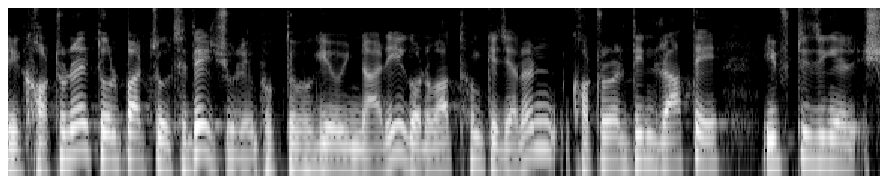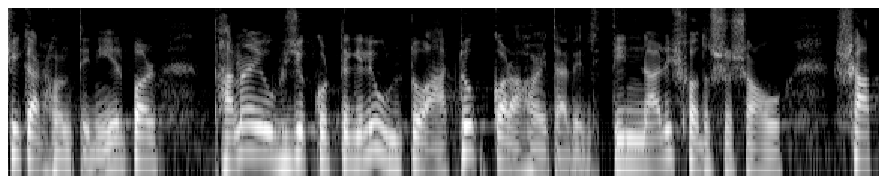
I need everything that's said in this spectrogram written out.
এই ঘটনায় তোলপাড় চলছে দেশ জুড়ে। ভুক্তভোগী ওই নারী গণমাধ্যমকে জানান, ঘটনার দিন রাতে ইফটিজিংয়ের শিকার হন তিনি। এরপর থানায় অভিযোগ করতে গেলে উল্টো আটক করা হয় তাদের। তিন নারী সদস্য সহ সাত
